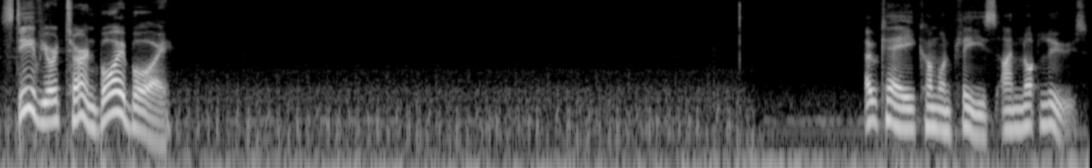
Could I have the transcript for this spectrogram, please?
Steve, your turn, boy boy. Okay, come on please, I'm not lose.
